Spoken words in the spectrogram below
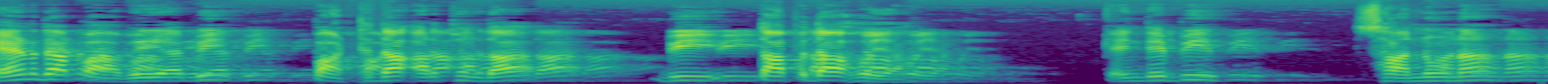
ਕਹਿਣ ਦਾ ਭਾਵ ਇਹ ਆ ਵੀ ਭੱਠ ਦਾ ਅਰਥ ਹੁੰਦਾ ਵੀ ਤਪਦਾ ਹੋਇਆ। ਕਹਿੰਦੇ ਵੀ ਸਾਨੂੰ ਨਾ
